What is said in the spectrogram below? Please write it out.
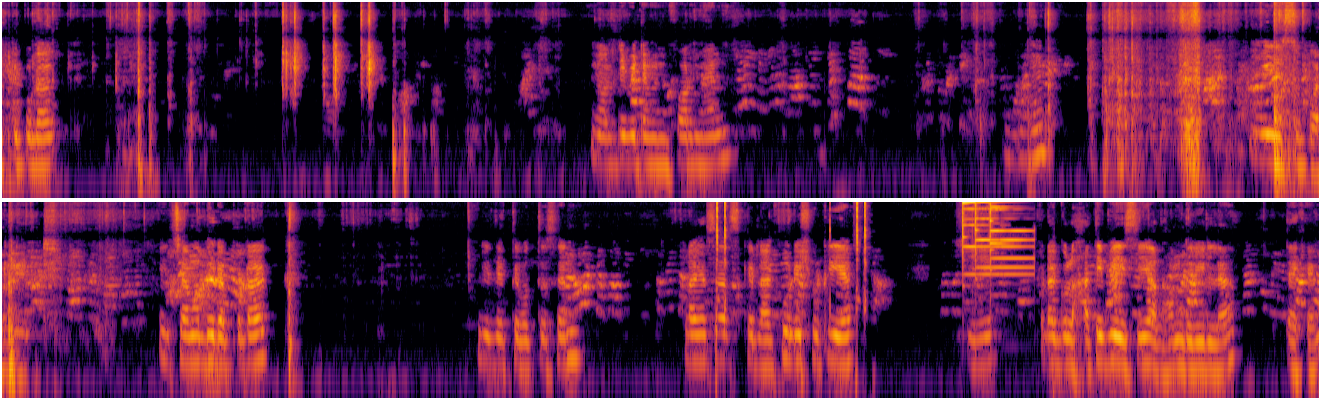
একটি product multivitamin for man super red হচ্ছে আমার দুইটা প্রোডাক্ট যে দেখতে পাচ্ছেন লাগেছে আজকে লাখ কোটি শুক্রিয়া। যে প্রোডাক্টগুলো হাতে পেয়েছি, আলহামদুলিল্লাহ। দেখেন।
